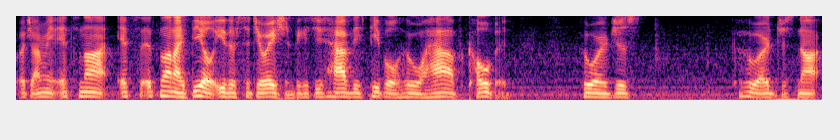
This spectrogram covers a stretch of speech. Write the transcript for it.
which I mean it's not it's it's not ideal either situation because you have these people who have COVID, who are just who are just not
